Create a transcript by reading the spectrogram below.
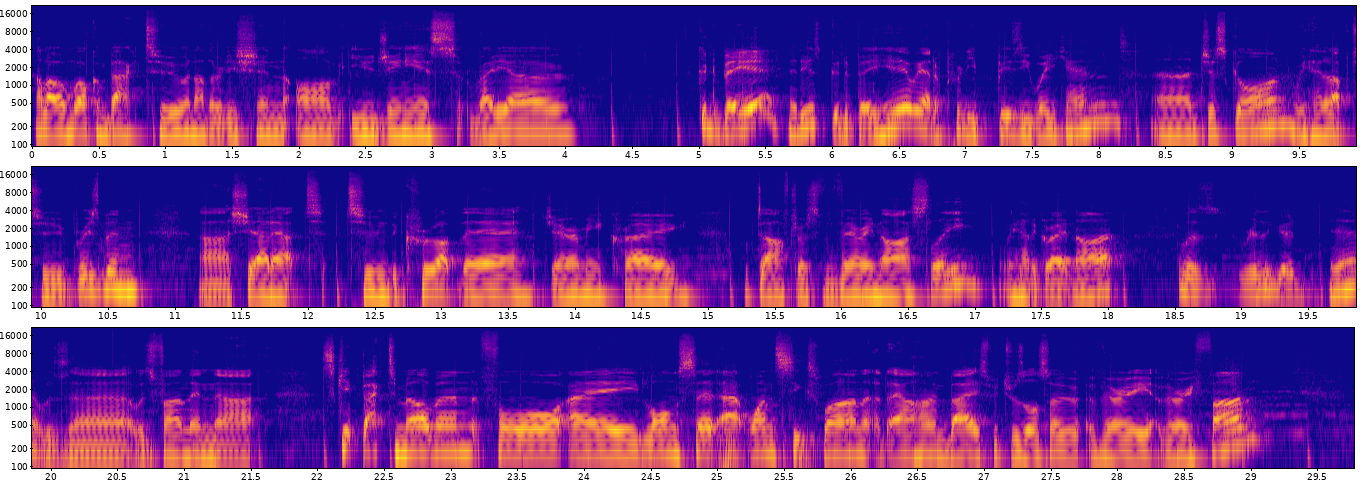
Hello and welcome back to another edition of UGENIUS Radio. Good to be here. It is good to be here. We had a pretty busy weekend uh, just gone. We headed up to Brisbane. Uh, shout out to the crew up there. Jeremy, Craig looked after us very nicely. We had a great night. It was really good. Yeah, it was uh, it was fun. Then uh, skip back to Melbourne for a long set at 161 at our home base, which was also very very fun.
